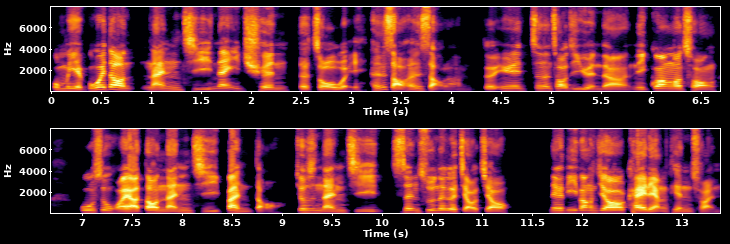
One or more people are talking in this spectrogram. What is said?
我们也不会到南极那一圈的周围，很少很少啦。对，因为真的超级远的啊！你光要从乌苏怀亚到南极半岛，就是南极深处那个角礁，那个地方就要开两天船，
